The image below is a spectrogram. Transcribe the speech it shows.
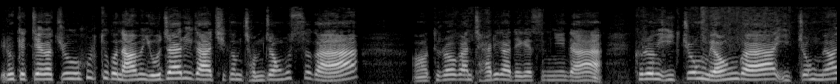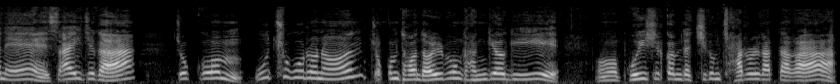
이렇게 제가 쭉 훑고 나오면 요 자리가 지금 점정 호스가 어, 들어간 자리가 되겠습니다. 그럼 이쪽 면과 이쪽 면의 사이즈가 조금 우측으로는 조금 더 넓은 간격이 어, 보이실 겁니다. 지금 자를 갖다가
